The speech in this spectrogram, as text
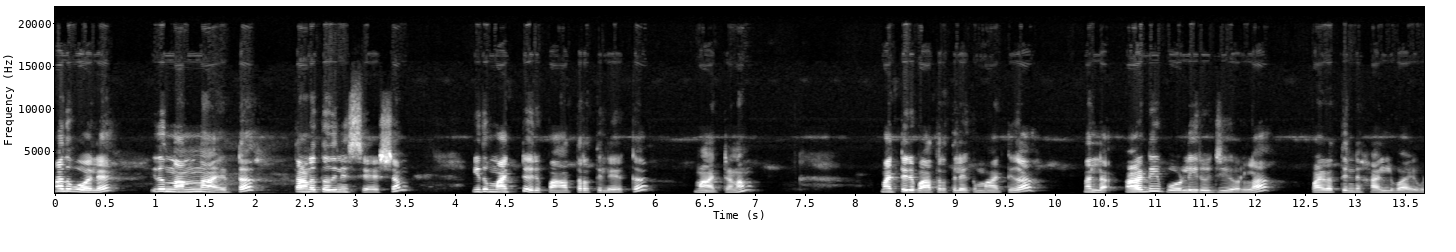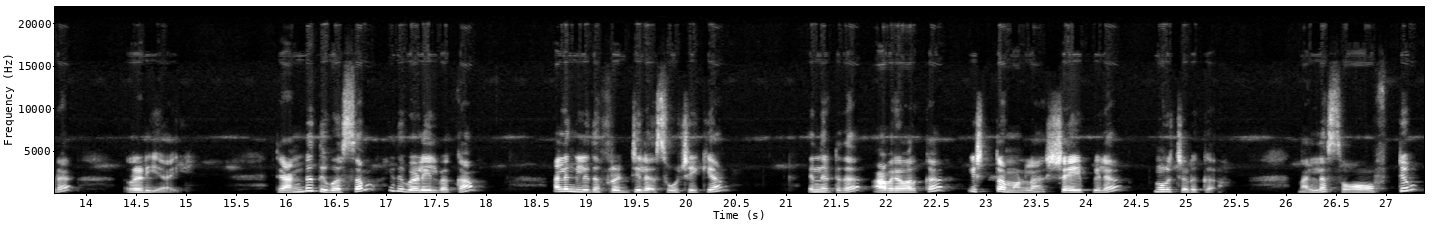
അതുപോലെ ഇത് നന്നായിട്ട് തണുത്തതിന് ശേഷം ഇത് മറ്റൊരു പാത്രത്തിലേക്ക് മാറ്റണം. മറ്റൊരു പാത്രത്തിലേക്ക് മാറ്റുക. നല്ല അടിപൊളി രുചിയുള്ള പഴത്തിന്റെ ഹൽവ ഇവിടെ റെഡിയായി. രണ്ട് ദിവസം ഇത് വെളിയിൽ വെക്കാം. അല്ലെങ്കിൽ ഇത് ഫ്രിഡ്ജിൽ സൂക്ഷിക്കാം. എന്നിട്ടിത് അവരവർക്ക് ഇഷ്ടമുള്ള ഷേപ്പിൽ മുറിച്ചെടുക്കുക. നല്ല സോഫ്റ്റും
